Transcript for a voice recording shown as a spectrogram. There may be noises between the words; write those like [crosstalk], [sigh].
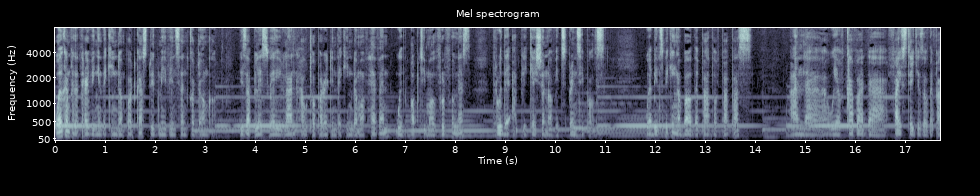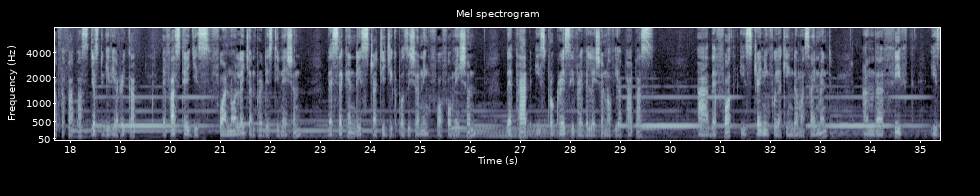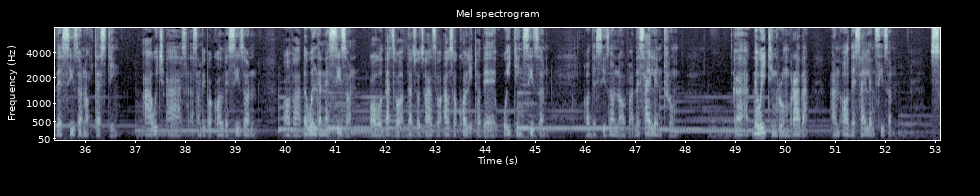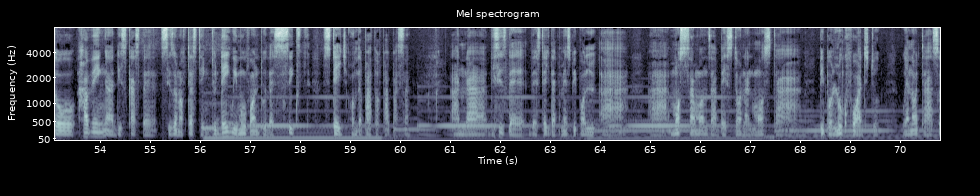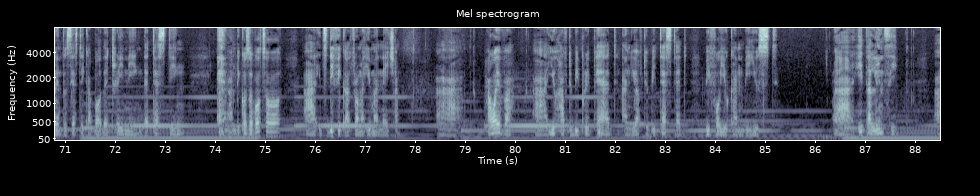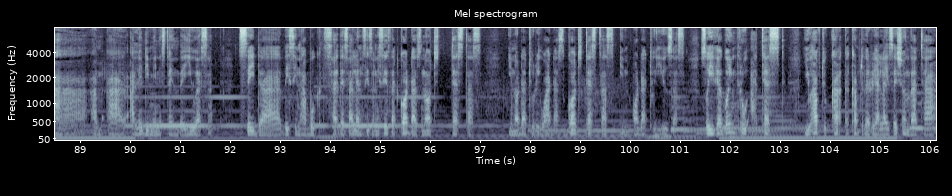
Welcome to the Thriving in the Kingdom podcast with me, Vincent Kodongo. This is a place where you learn how to operate in the kingdom of heaven with optimal fruitfulness through the application of its principles. We have been speaking about the path of purpose, and uh, we have covered uh, five stages of the path of purpose. Just to give you a recap, the first stage is foreknowledge and predestination. The second is strategic positioning for formation. The third is progressive revelation of your purpose. Uh, the fourth is training for your kingdom assignment. And the fifth is the season of testing, uh, which uh, some people call the season of uh, the wilderness season, or that's what that's what I also, I also call it, or the waiting season, or the season of uh, the silent room, uh, the waiting room rather, and or the silent season. So, having uh, discussed the season of testing, today we move on to the sixth stage on the path of purpose. And uh, this is the, the stage that most people, uh, uh most sermons are based on, and most uh, people look forward to. We're not uh, so enthusiastic about the training, the testing, [coughs] and because of also it's difficult from a human nature. however, you have to be prepared and you have to be tested before you can be used. Heather Lindsey, uh, um, a lady minister in the US, uh, said uh, this in her book, The Silent Season. He says that God does not test us in order to reward us, God tests us in order to use us. So if you're going through a test, you have to come to the realization that uh,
